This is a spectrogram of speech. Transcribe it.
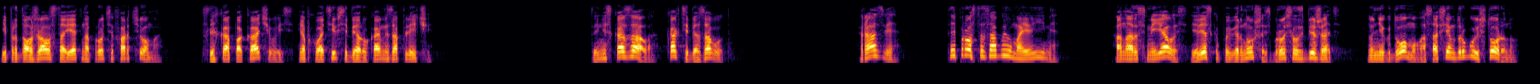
и продолжала стоять напротив Артема, слегка покачиваясь и обхватив себя руками за плечи. «Ты не сказала, как тебя зовут?» «Разве? Ты просто забыл мое имя». Она рассмеялась и, резко повернувшись, бросилась бежать, но не к дому, а совсем в другую сторону.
